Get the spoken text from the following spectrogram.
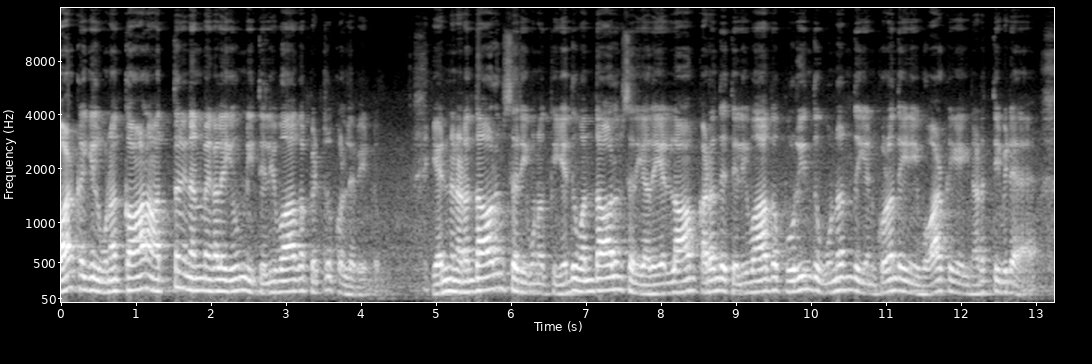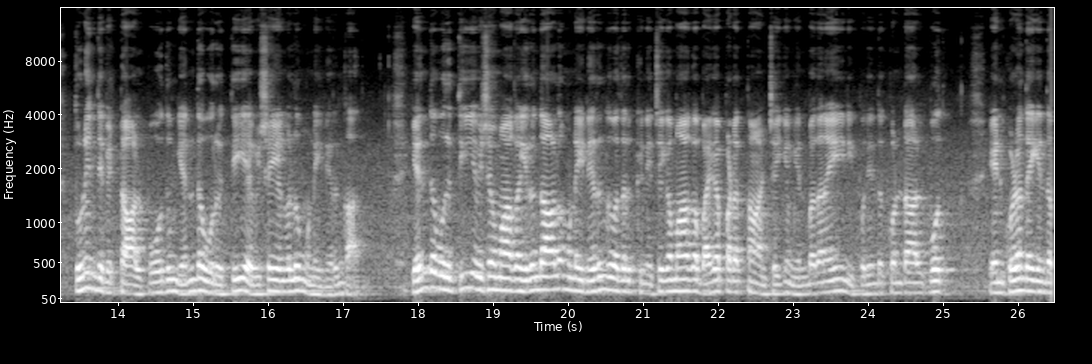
வாழ்க்கையில் உனக்கான அத்தனை நன்மைகளையும் நீ தெளிவாக பெற்றுக்கொள்ள வேண்டும். என்ன நடந்தாலும் சரி உனக்கு எது வந்தாலும் சரி அதையெல்லாம் கடந்து தெளிவாக புரிந்து உணர்ந்து என் குழந்தை நீ வாழ்க்கையை நடத்திவிட துணிந்து விட்டால் போதும் எந்த ஒரு தீய விஷயங்களும் உன்னை நெருங்காது. எந்த ஒரு தீய விஷயமாக இருந்தாலும் உன்னை நெருங்குவதற்கு நிச்சயமாக பயப்படத்தான் செய்யும் என்பதனை நீ புரிந்து கொண்டால் போதும். என் குழந்தை இந்த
